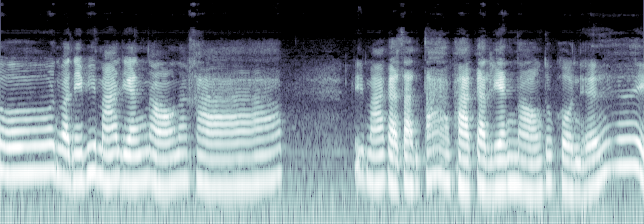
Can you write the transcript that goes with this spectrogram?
คนวันนี้พี่ม้าเลี้ยงน้องนะครับ พี่ม้ากับซันต้าพากันเลี้ยงน้องทุกคน เอ้ย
